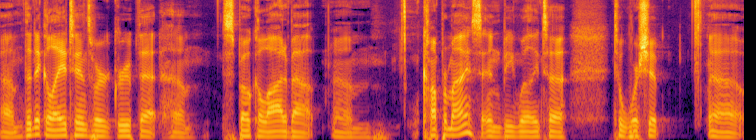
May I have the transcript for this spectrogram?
um, the Nicolaitans were a group that um, spoke a lot about um, compromise and being willing to to worship uh,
